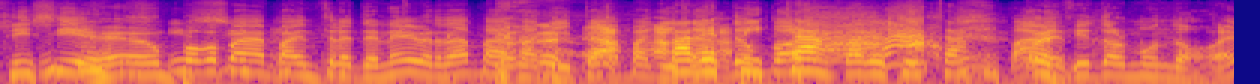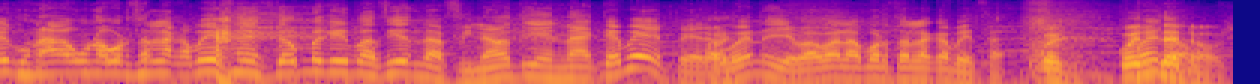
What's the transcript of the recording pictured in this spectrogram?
Sí, sí, es un Sí, poco sí. para entretener, ¿verdad? Para quitar, para Para despistar, para despistar. Para decir todo el mundo, ¿eh? una, una bolsa en la cabeza, este hombre que iba haciendo. Al final no tiene nada que ver, pero bueno, llevaba la bolsa en la cabeza. Bueno, cuéntenos. Bueno,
